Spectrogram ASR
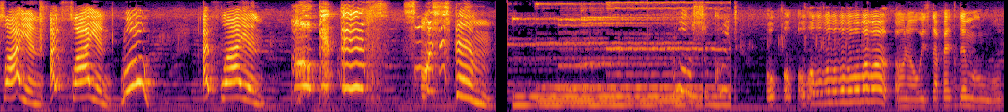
Flying. I'm flying. Woo! I'm flying. Oh, Look at this solar system. Whoa, so quick. Oh, oh, oh, oh, oh, oh, oh, oh, oh, oh, oh. oh no, it's the back the move.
